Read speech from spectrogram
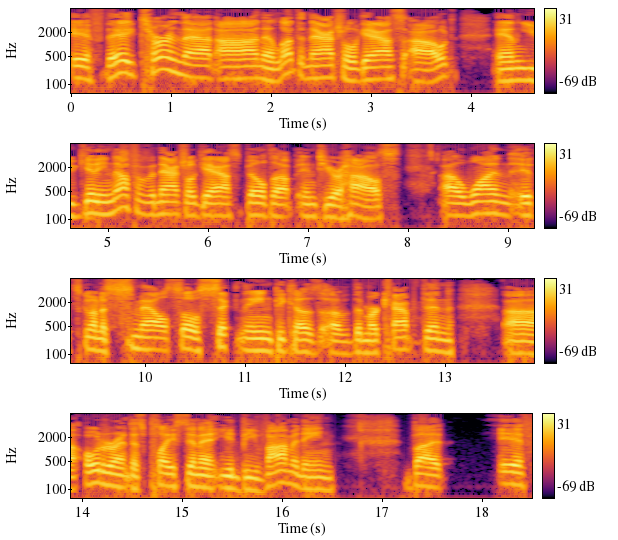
if they turn that on and let the natural gas out, and you get enough of a natural gas built up into your house, uh, one, it's going to smell so sickening because of the mercaptan uh, odorant that's placed in it. You'd be vomiting. But if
